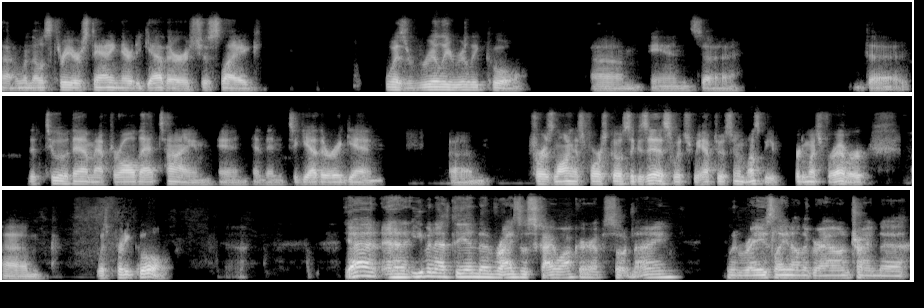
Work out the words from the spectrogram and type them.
uh, when those three are standing there together, it's just like was really really cool. Um, and uh, the the two of them after all that time and and then together again um, for as long as Force Ghosts exists, which we have to assume must be pretty much forever, um, was pretty cool. Yeah, and even at the end of Rise of Skywalker, Episode Nine, when Rey's laying on the ground trying to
